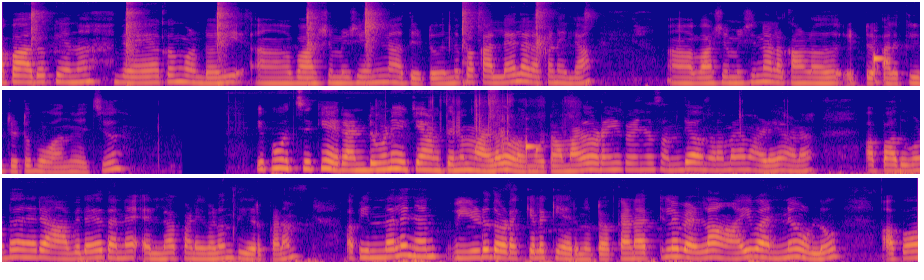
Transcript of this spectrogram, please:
അപ്പോൾ അതൊക്കെ ഒന്ന് വേഗം കൊണ്ടുപോയി വാഷിംഗ് മെഷീനിനകത്ത് ഇട്ടു ഇന്നിപ്പോൾ കല്ലേൽ അലക്കണില്ല. വാഷിംഗ് മെഷീൻ അലക്കാനുള്ളത് ഇട്ട് അലക്കിയിട്ടിട്ട് പോകാമെന്ന് വെച്ചു. ഇപ്പോൾ ഉച്ചയ്ക്ക് രണ്ട് മണിയൊക്കെ ആകുമ്പോഴത്തേനും മഴ തുടങ്ങും കേട്ടോ. മഴ തുടങ്ങിക്കഴിഞ്ഞാൽ സന്ധ്യ ആകുന്നോളം വരെ മഴയാണ്. അപ്പോൾ അതുകൊണ്ട് തന്നെ രാവിലെ തന്നെ എല്ലാ പണികളും തീർക്കണം. അപ്പോൾ ഇന്നലെ ഞാൻ വീട് തുടയ്ക്കലൊക്കെ ആയിരുന്നു കേട്ടോ കിണറ്റിലെ വെള്ളം ആയി വന്നേ ഉള്ളൂ. അപ്പോൾ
